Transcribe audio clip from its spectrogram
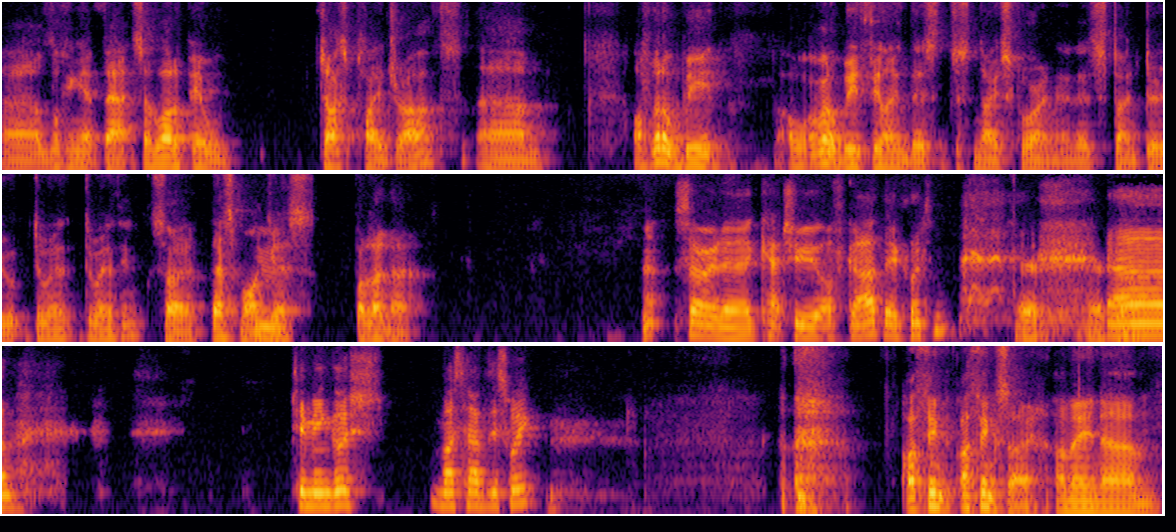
uh, looking at that. So a lot of people just play drafts. Um, I've got a weird, I've got a weird feeling there's just no scoring and they just don't do do do anything. So that's my mm. guess, but I don't know. No, sorry to catch you off guard there, Clinton. Yeah, um, Tim English must have this week. I think I think so. I mean, um,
